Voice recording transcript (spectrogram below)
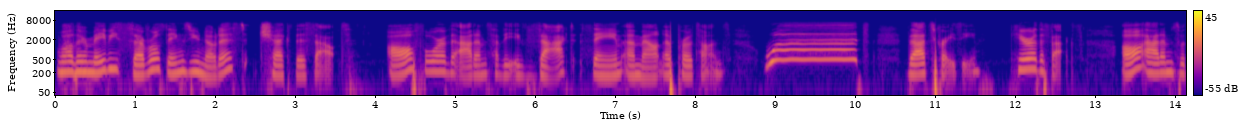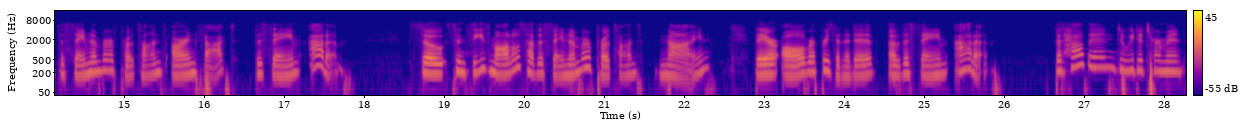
While there may be several things you noticed, check this out. All four of the atoms have the exact same amount of protons. What? That's crazy. Here are the facts. All atoms with the same number of protons are in fact the same atom. So since these models have the same number of protons, 9, they are all representative of the same atom. But how then do we determine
